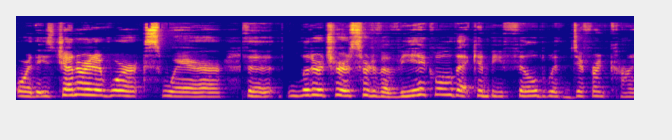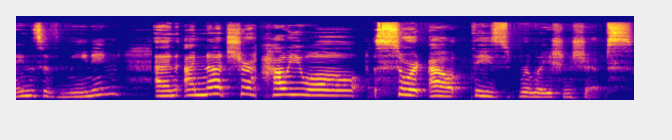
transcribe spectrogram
or these generative works where the literature is sort of a vehicle that can be filled with different kinds of meaning. And I'm not sure how you all sort out these relationships.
